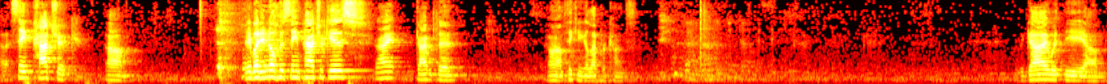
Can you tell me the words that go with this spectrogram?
Uh, St. Patrick. Um, anybody know who St. Patrick is? Right? Guy with the. Oh, I'm thinking of leprechauns. the guy with the um,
